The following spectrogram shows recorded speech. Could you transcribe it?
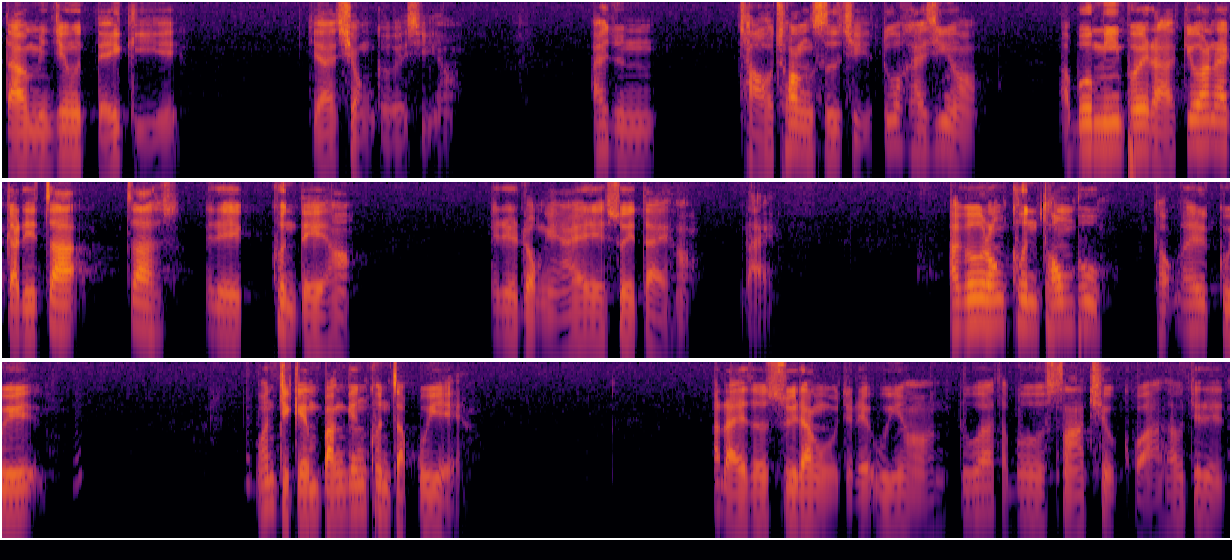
台湾民众第一期伫上课诶时候，迄阵草创时期拄开始哦，啊无棉被啦，叫阮来家己扎扎迄个困地吼，迄个龙岩迄个睡袋吼来，啊佫拢困通铺，通迄规，阮一间房间困十几个，啊来都虽然有一个位吼，拄啊差不多三尺宽，然后即个。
